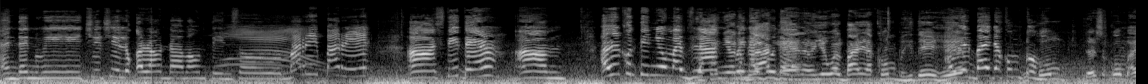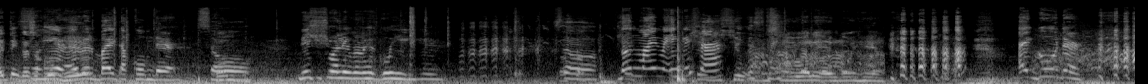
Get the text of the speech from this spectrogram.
And then we chill chill look around the mountain. So, Mari pare, uh, stay there. Um, I will continue my vlog Continue the when I go there. and uh, you will buy a comb here. I will buy the The kumkum. comb. There's a comb. I think there's So a comb here, I here. will buy the comb there. So, Comb. this usually we're going here. So, don't mind my English ah. Usually I'm going here. I go there.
